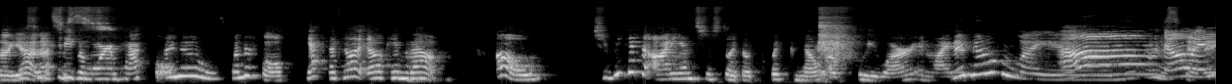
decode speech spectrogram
So yeah, This that's it even more impactful. I know it's wonderful. Yeah, that's how it all came about. Oh, should we give the audience just like a quick note of who you are and why? They know who I am. Oh, I'm no kidding.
